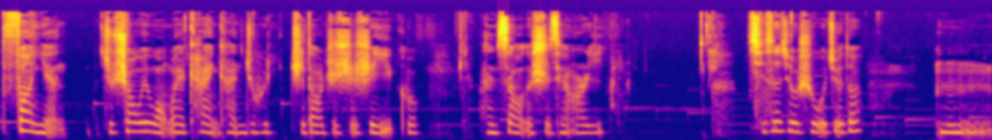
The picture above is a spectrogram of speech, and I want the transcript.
放眼，就稍微往外看一看，你就会知道这只是一个很小的事情而已。其次就是我觉得，嗯，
